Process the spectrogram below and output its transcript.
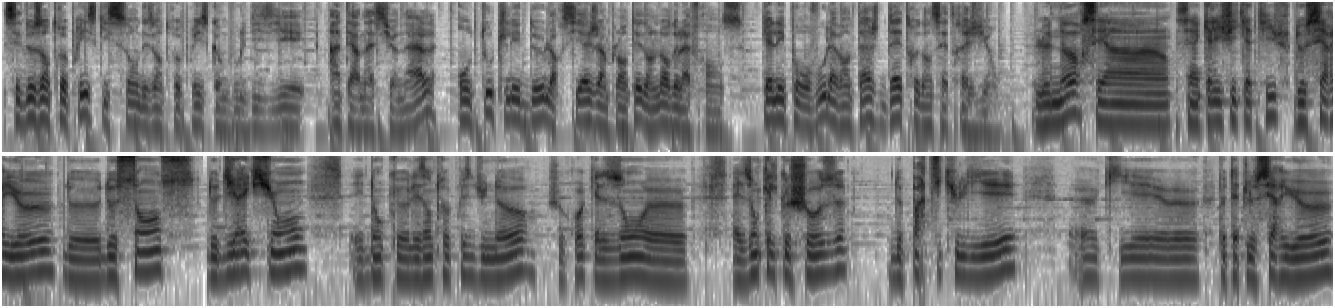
Ces deux entreprises, qui sont des entreprises, comme vous le disiez, internationales, ont toutes les deux leur siège implanté dans le nord de la France. Quel est pour vous l'avantage d'être dans cette région? Le Nord, c'est un, c'est un qualificatif de sérieux, de, de sens, de direction. Et donc, euh, les entreprises du Nord, je crois qu'elles ont, euh, elles ont quelque chose de particulier euh, qui est peut-être le sérieux,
